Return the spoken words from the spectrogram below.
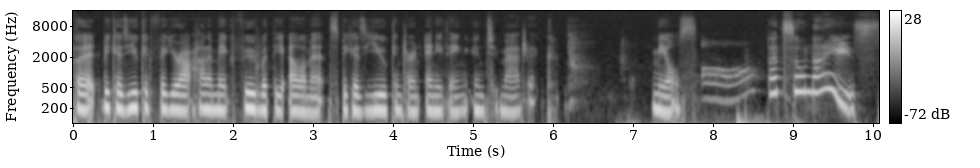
put because you could figure out how to make food with the elements because you can turn anything into magic. Meals. Aw, that's so nice.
